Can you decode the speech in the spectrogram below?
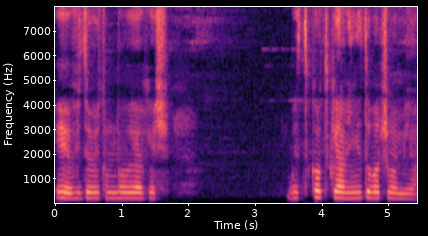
Nie, widzowie, tam były jakieś błyskotki, ale nie zobaczyłem ile.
